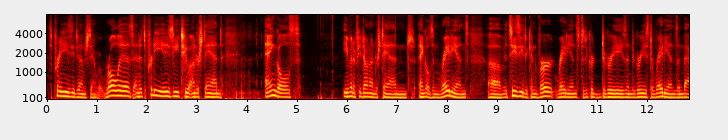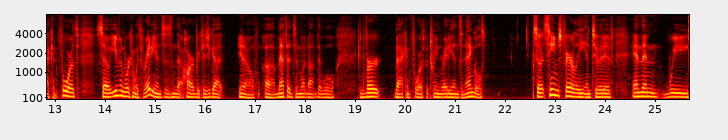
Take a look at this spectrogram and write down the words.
It's pretty easy to understand what roll is, and it's pretty easy to understand angles. Even if you don't understand angles in radians, uh, it's easy to convert radians to deg- degrees and degrees to radians and back and forth. So even working with radians isn't that hard because you got you know uh, methods and whatnot that will convert back and forth between radians and angles. So it seems fairly intuitive. And then we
